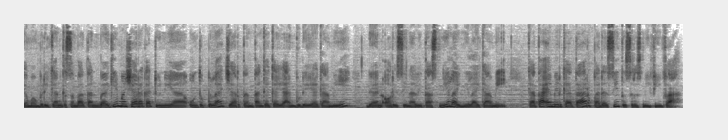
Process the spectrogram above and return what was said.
yang memberikan kesempatan bagi masyarakat dunia untuk belajar tentang kekayaan budaya kami dan orisinalitas nilai-nilai kami, kata Emir Qatar pada situs resmi FIFA.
